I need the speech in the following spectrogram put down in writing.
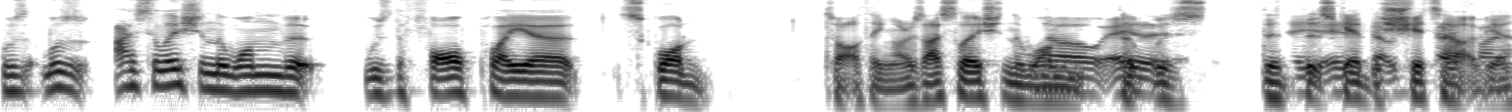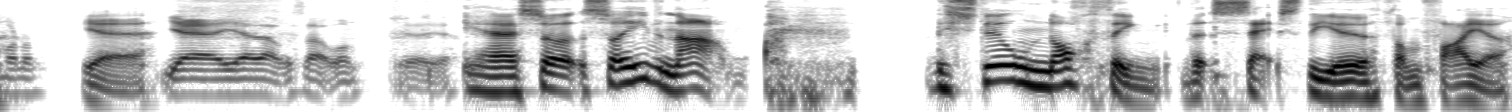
was was Isolation the one that was the four player squad sort of thing, or is Isolation the one No, that was that, that scared the that shit out of you? one. Yeah, Yeah, yeah, that was that one. Yeah, yeah. yeah. So so even that, there's still nothing that sets the earth on fire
